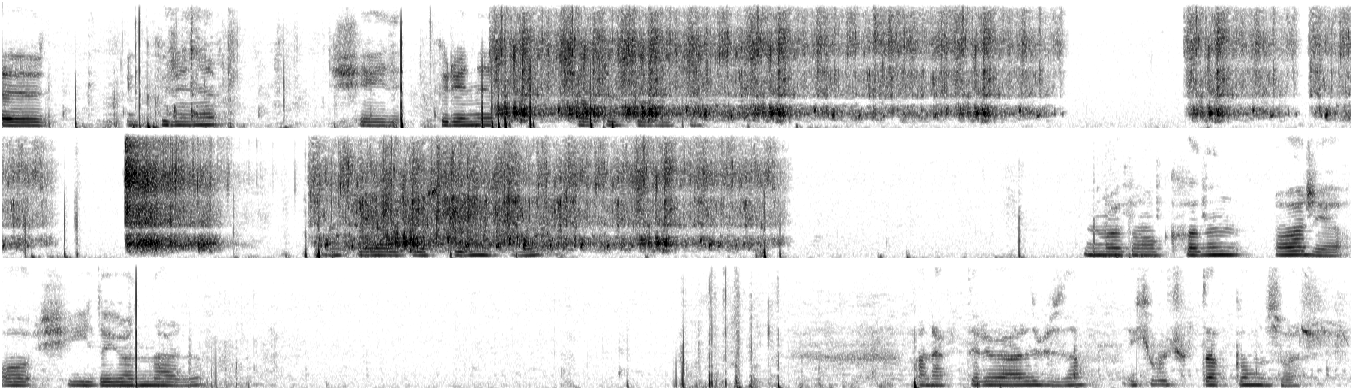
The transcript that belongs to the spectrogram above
Ee, Green'e şey Green'e şapkası için. Mesela göstereyim size. Bakın o kadın var ya o şeyi de gönderdi. Anahtarı verdi bize. İki buçuk dakikamız var.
